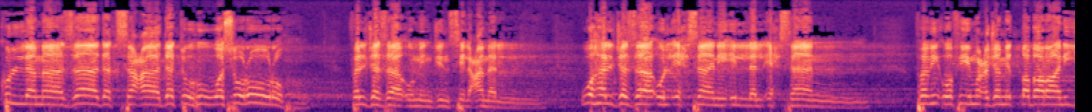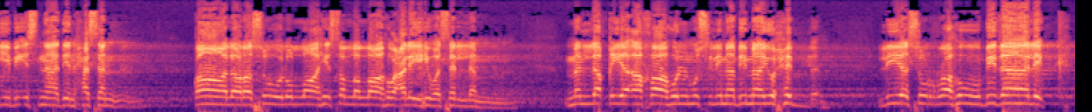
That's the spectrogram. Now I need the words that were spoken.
كلما زادت سعادته وسروره فالجزاء من جنس العمل. وهل جزاء الإحسان إلا الإحسان؟ وفي معجم الطبراني بإسناد حسن قال رسول الله صلى الله عليه وسلم من لقي أخاه المسلم بما يحب ليسره بذلك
